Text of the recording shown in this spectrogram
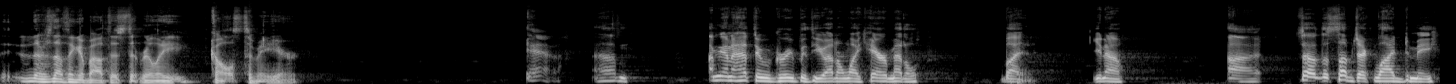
there's nothing about this that really calls to me here. yeah, um, I'm gonna have to agree with you. I don't like hair metal, but you know, uh, so the subject lied to me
